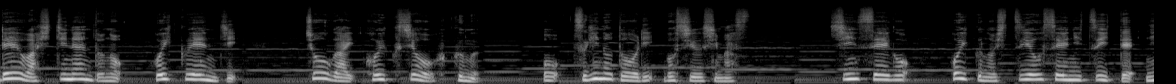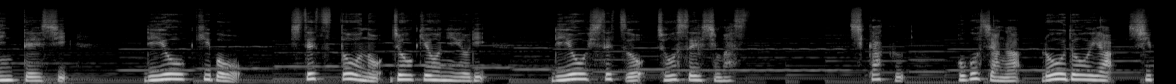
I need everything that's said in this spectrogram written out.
令和7年度の保育園児、町外保育所を含むを次の通り募集します。申請後、保育の必要性について認定し、利用希望、施設等の状況により、利用施設を調整します。四角、保護者が労働や疾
